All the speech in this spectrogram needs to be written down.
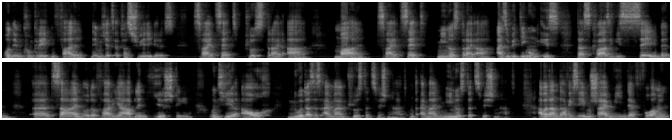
Und im konkreten Fall nehme ich jetzt etwas Schwierigeres. 2z plus 3a mal 2z minus 3a. Also Bedingung ist, dass quasi dieselben äh, Zahlen oder Variablen hier stehen und hier auch, nur dass es einmal ein Plus dazwischen hat und einmal ein Minus dazwischen hat. Aber dann darf ich es eben schreiben wie in der Formel.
